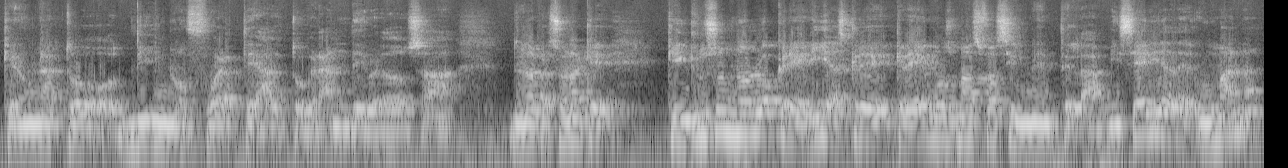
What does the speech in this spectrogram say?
que en un acto digno, fuerte, alto, grande, ¿verdad? O sea, de una persona que, que incluso no lo creerías, creemos más fácilmente la miseria humana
